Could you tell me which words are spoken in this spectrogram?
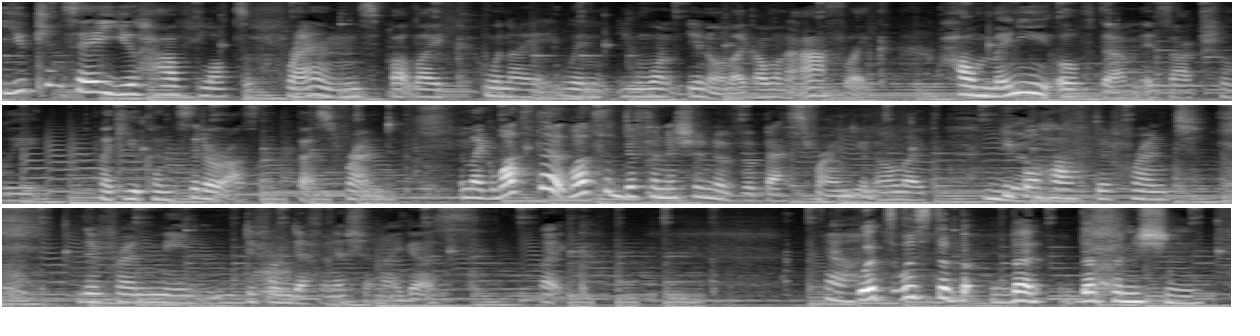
you can say you have lots of friends, but like when I when you want you know like I want to ask like how many of them is actually like you consider as a best friend, and like what's the what's the definition of a best friend? You know, like people Yeah. have different different mean different definition, I guess. Like yeah, What's what's the b- be- definition?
